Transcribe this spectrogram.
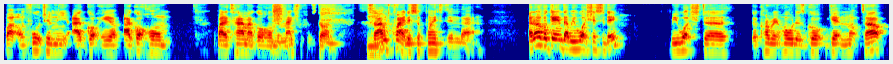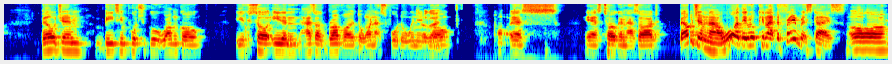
but unfortunately, I got here. I got home. By the time I got home, the match was done. So Mm. I'm quite disappointed in that. Another game that we watched yesterday, we watched uh, the current holders go get knocked out. Belgium beating Portugal one goal. You saw Eden Hazard's brother, the one that scored the winning Torgan. goal. Oh, yes, yes, Torgan Hazard. Belgium now, what are they looking like the favourites, guys? Or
